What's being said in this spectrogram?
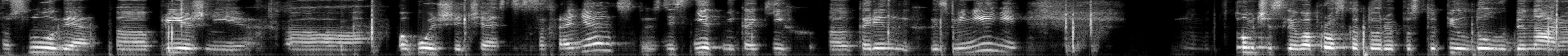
условия э, прежние э, по большей части сохраняются, то есть здесь нет никаких э, коренных изменений том числе вопрос, который поступил до вебинара,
